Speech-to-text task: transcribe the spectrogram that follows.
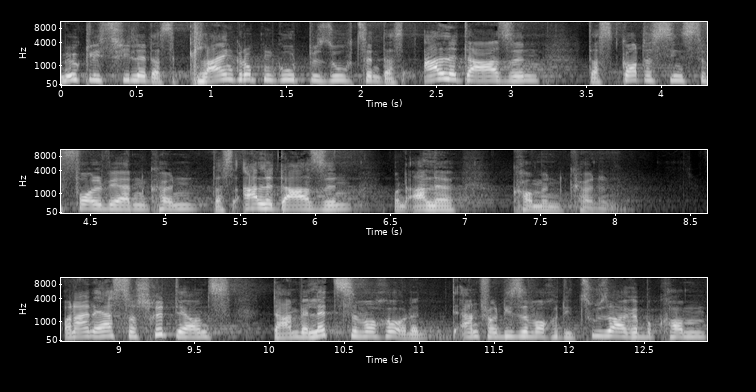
möglichst viele, dass Kleingruppen gut besucht sind, dass alle da sind, dass Gottesdienste voll werden können, dass alle da sind und alle kommen können. Und ein erster Schritt, der uns, da haben wir letzte Woche oder Anfang dieser Woche die Zusage bekommen,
